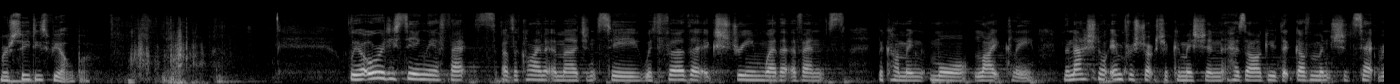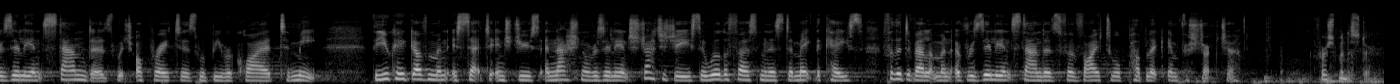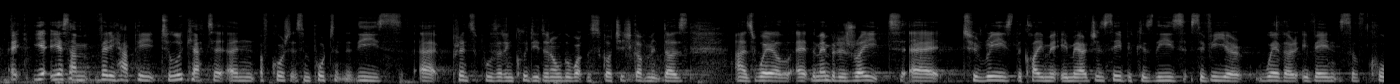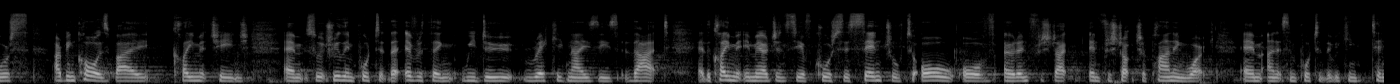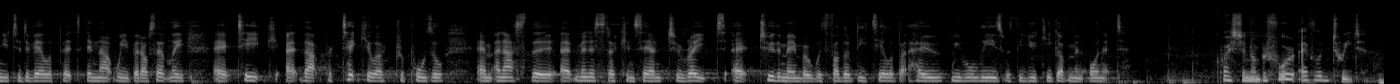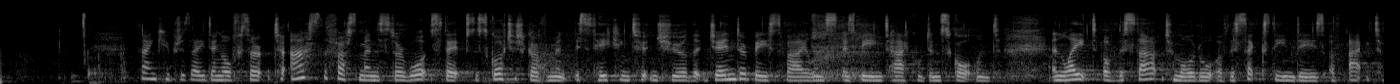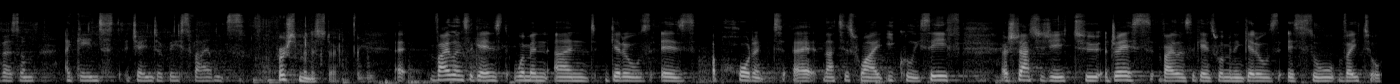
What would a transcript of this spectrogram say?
Mercedes Vialba. We are already seeing the effects of the climate emergency with further extreme weather events becoming more likely. The National Infrastructure Commission has argued that government should set resilient standards which operators would be required to meet. The UK government is set to introduce a national resilience strategy, so will the First Minister make the case for the development of resilient standards for vital public infrastructure? First Minister. Uh, yes, I'm very happy to look at it and of course it's important that these uh, principles are included in all the work the Scottish Government does as well. Uh, the member is right uh, to raise the climate emergency because these severe weather events, of course, are being caused by climate change. Um, so it's really important that everything we do recognises that. Uh, the climate emergency, of course, is central to all of our infrastru infrastructure planning work, um, and it's important that we continue to develop it in that way. But I'll certainly uh, take uh, that particular proposal um, and ask the uh, Minister concerned to write uh, to the member with further detail about how we we will liaise with the UK Government on it. Question number four, Evelyn Tweed. Thank you, Presiding Officer. To ask the First Minister what steps the Scottish Government is taking to ensure that gender-based violence is being tackled in Scotland, in light of the start tomorrow of the 16 days of activism against gender-based violence. First Minister. Uh, violence against women and girls is abhorrent. Uh, that is why Equally Safe, our strategy to address violence against women and girls, is so vital.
